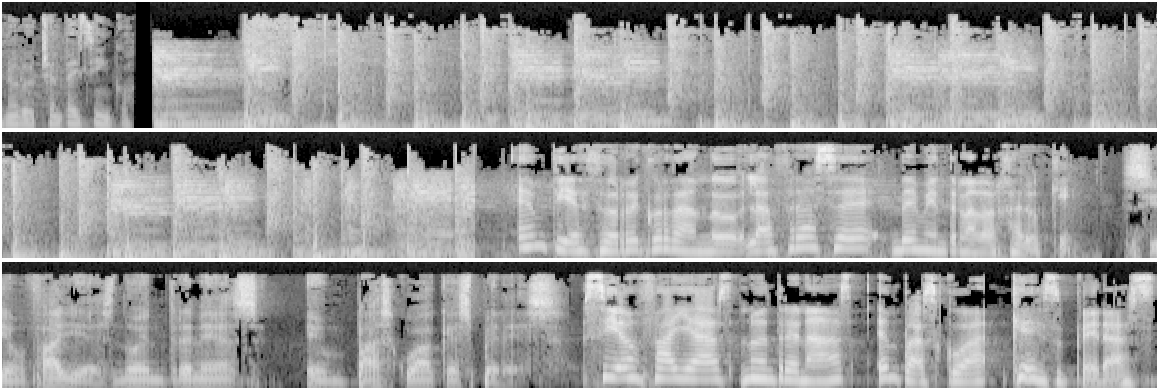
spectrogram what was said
906985. Empiezo recordando la frase de mi entrenador Haruki. Si en falles no entrenes, en Pascua que esperes. Si en fallas no entrenas, en Pascua ¿qué esperas?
